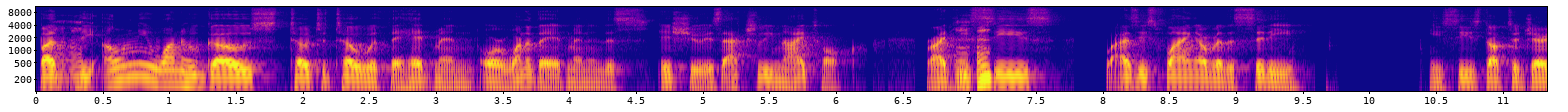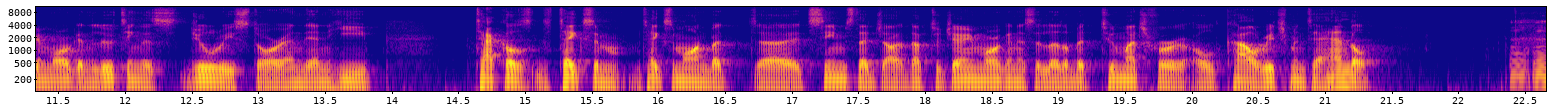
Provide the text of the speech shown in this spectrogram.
But uh-huh. the only one who goes toe to toe with the headman, or one of the headmen in this issue, is actually Nighthawk. Right? He mm-hmm. sees, as he's flying over the city, he sees Dr. Jerry Morgan looting this jewelry store, and then he tackles, takes him, takes him on. But uh, it seems that Dr. Jerry Morgan is a little bit too much for old Kyle Richmond to handle. Mm-hmm.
